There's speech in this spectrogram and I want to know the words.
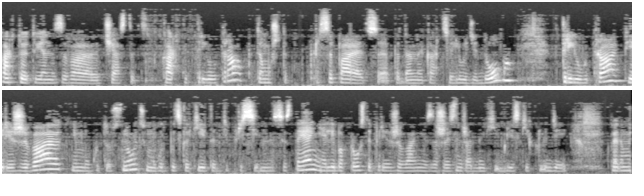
Карту эту я называю часто картой 3 утра, потому что просыпаются по данной карте люди дома в 3 утра, переживают, не могут уснуть, могут быть какие-то депрессивные состояния, либо просто переживания за жизнь родных и близких людей. Поэтому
